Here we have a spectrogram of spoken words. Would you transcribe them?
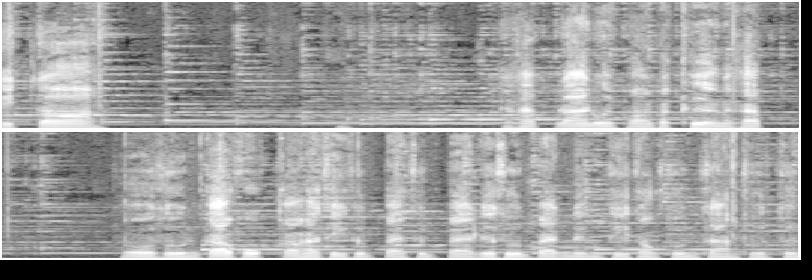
ติดต่อนะครับร้านอวยพรพระเครื่องนะครับ โทร 0 9 6 9 5 4 0 8 0 8 หรือ 0 8 1 4 2 0 3 0 0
